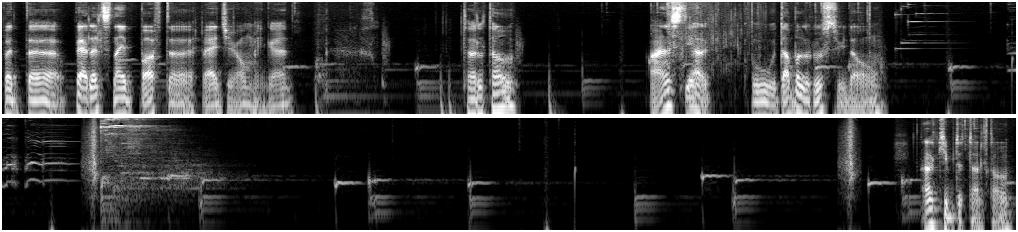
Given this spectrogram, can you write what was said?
but the uh, Parrot Snipe buffed the Badger. Oh my god. Turtle? Honestly, I'll... Ooh, double rooster though. I'll keep the turtle.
